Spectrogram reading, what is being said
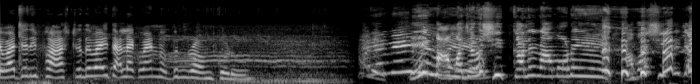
এবার যদি ফার্স্ট হতে পারি তাহলে একবার নতুন রং করব এই মামা যেন শীতকালে না মরে। আমার শীতে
